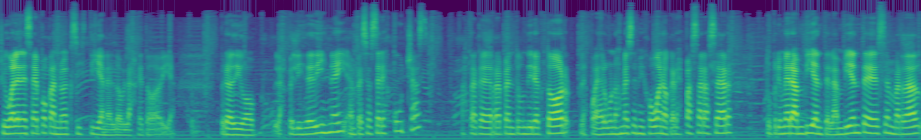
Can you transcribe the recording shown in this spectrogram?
yo igual en esa época no existía en el doblaje todavía. Pero digo, las pelis de Disney, empecé a hacer escuchas hasta que de repente un director, después de algunos meses, me dijo, bueno, ¿querés pasar a ser tu primer ambiente? El ambiente es en verdad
